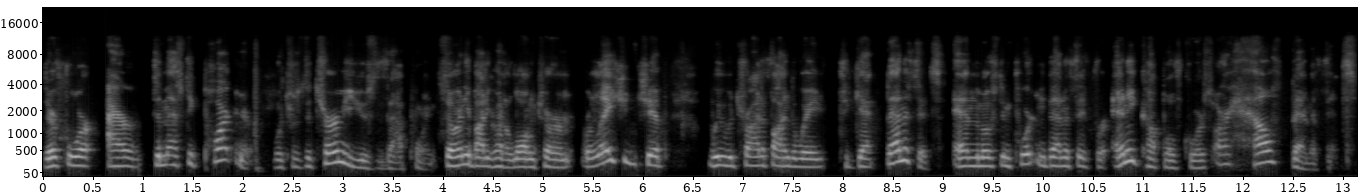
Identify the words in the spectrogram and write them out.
Therefore, our domestic partner, which was the term you used at that point. So anybody who had a long term relationship we would try to find a way to get benefits. And the most important benefit for any couple, of course, are health benefits.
